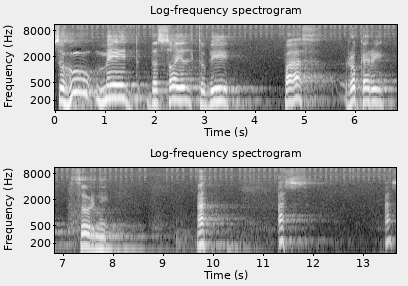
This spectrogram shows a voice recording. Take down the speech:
So, who made the soil to be path, rockery, thorny? Huh? Ah, us. Us.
